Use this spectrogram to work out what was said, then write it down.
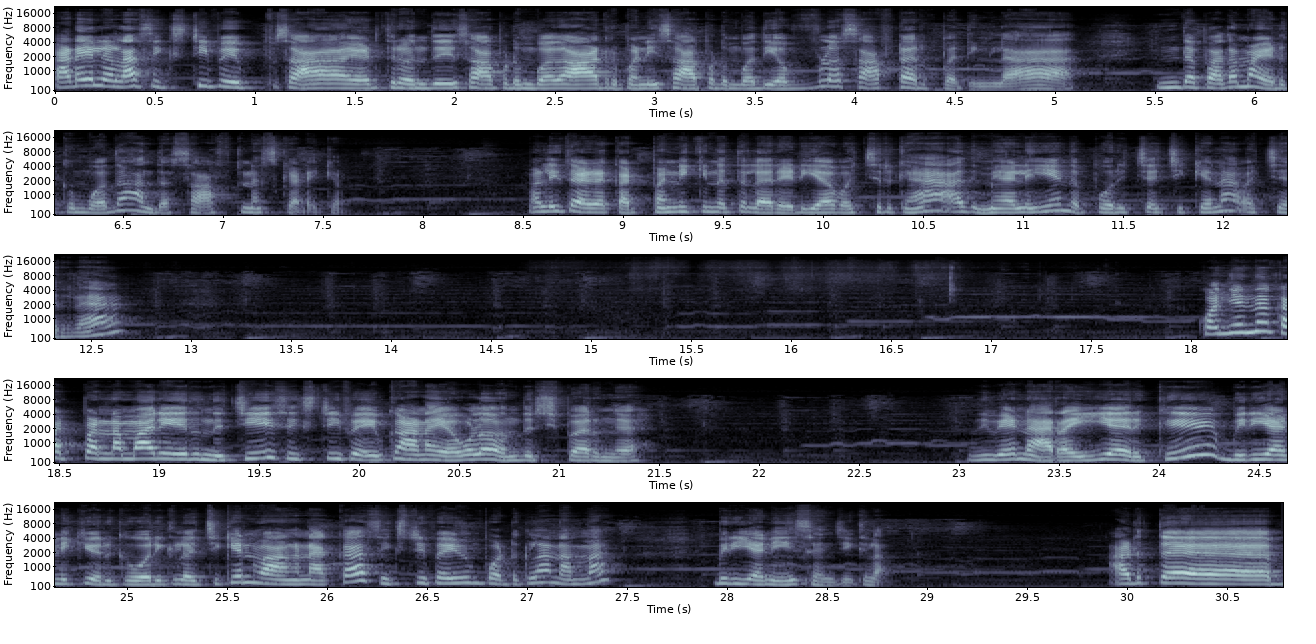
கடையிலலாம் சிக்ஸ்டி ஃபைவ் சா எடுத்துகிட்டு வந்து சாப்பிடும்போது ஆர்டர் பண்ணி சாப்பிடும்போது எவ்வளோ சாஃப்டாக இருக்குது பார்த்தீங்களா இந்த பதமாக எடுக்கும்போது அந்த சாஃப்ட்னஸ் கிடைக்கும். மல்லித்தழை கட் பண்ணி கிண்ணத்தில் ரெடியாக வச்சுருக்கேன். அது மேலேயே இந்த பொரித்த சிக்கனை வச்சிடுறேன். கொஞ்சம் தான் கட் பண்ண மாதிரி இருந்துச்சு. சிக்ஸ்டி ஃபைவ்க்கு ஆனால் எவ்வளோ வந்துருச்சு பாருங்கள் இதுவே நிறைய இருக்குது பிரியாணிக்கும் இருக்குது ஒரு கிலோ சிக்கன் வாங்கினாக்கா சிக்ஸ்டி ஃபைவும் போட்டுக்கலாம். நம்ம பிரியாணியும் செஞ்சுக்கலாம். அடுத்த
